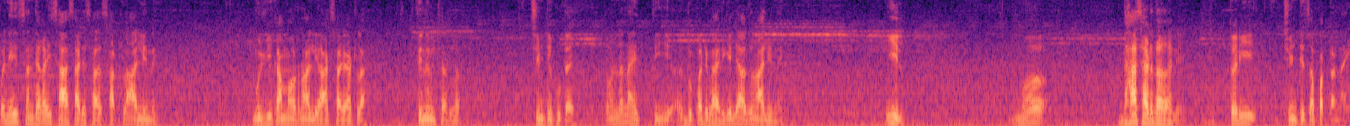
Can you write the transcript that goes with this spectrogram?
पण ही संध्याकाळी सहा साडेसहा सातला आली नाही. मुलगी कामावरून आली आठ साडेआठला तिनं विचारलं चिंटी कुठं आहे? तर म्हणलं नाही ती दुपारी बाहेर गेली अजून आली नाही. येईल. मग दहा साडेदहा झाले. तरी चिंटीचा पत्ता नाही.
